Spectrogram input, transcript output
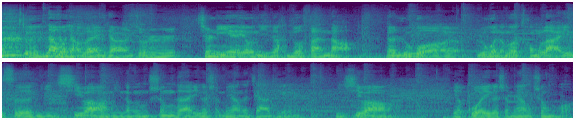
那我想问一下，就是其实你也有你的很多烦恼。那如果如果能够重来一次，你希望你能生在一个什么样的家庭？你希望要过一个什么样的生活？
